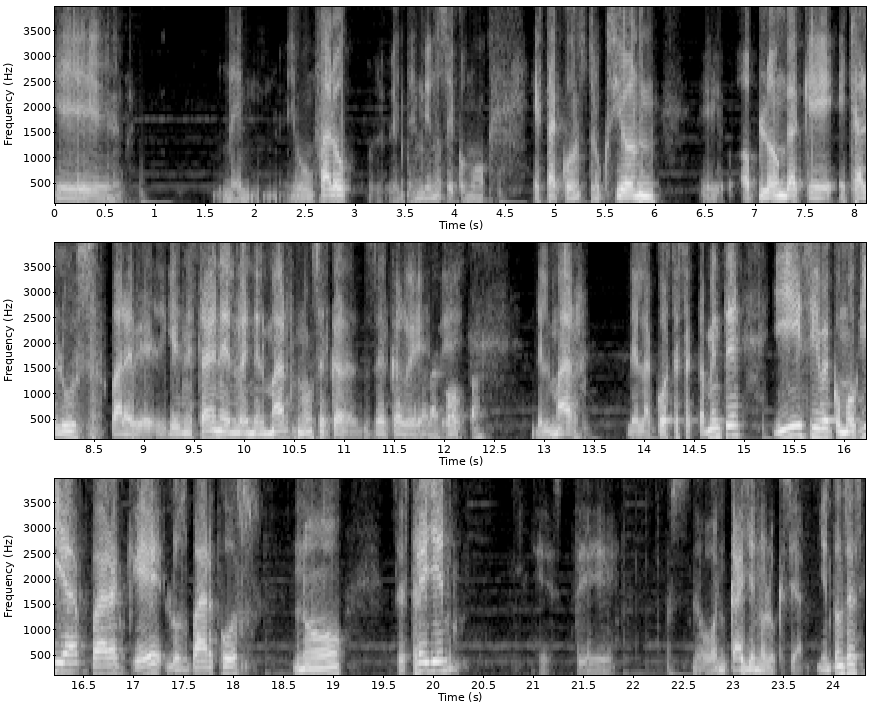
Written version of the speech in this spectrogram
Eh, un faro, entendiéndose como esta construcción eh, oblonga que echa luz para eh, está en el, en el mar, ¿no? Cerca, cerca de, del mar, de la costa exactamente, y sirve como guía para que los barcos no se estrellen este, pues, o encallen o lo que sea. Y entonces,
